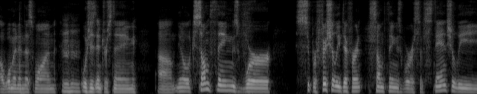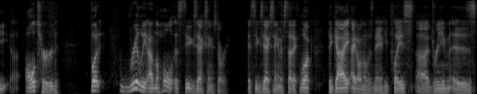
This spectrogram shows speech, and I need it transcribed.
a woman in this one, Mhm. which is interesting. Um, you know, like some things were superficially different, some things were substantially uh, altered, but really, on the whole, it's the exact same story. It's the exact same aesthetic look. The guy, I don't know his name, he plays uh, Dream is.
